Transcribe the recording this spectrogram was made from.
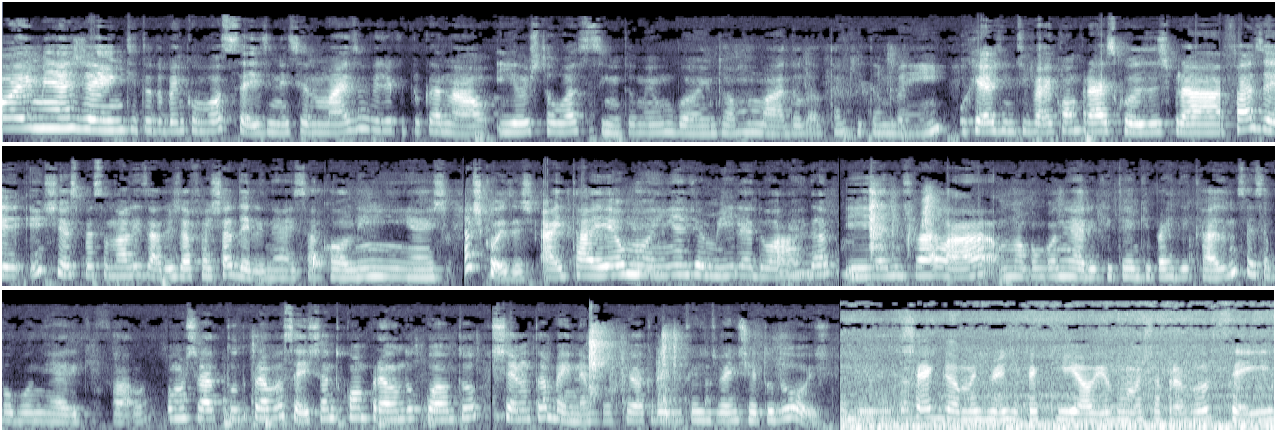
Oi, minha gente, tudo bem com vocês? Iniciando mais um vídeo aqui pro canal E eu estou assim, tomei um banho, tô arrumada, o Léo tá aqui também Porque a gente vai comprar as coisas pra fazer encheios personalizados da festa dele, né? As sacolinhas, as coisas Aí tá eu, mãe, Jamília, Eduarda E a gente vai lá, uma bomboniere que tem aqui perto de casa Não sei se é bomboniere que fala Vou mostrar tudo pra vocês, tanto comprando quanto enchendo também, né? Porque eu acredito que a gente vai encher tudo hoje Chegamos, minha gente, aqui, ó E eu vou mostrar pra vocês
